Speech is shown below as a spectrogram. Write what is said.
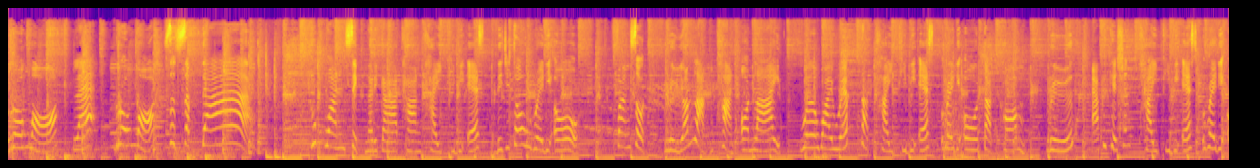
โรงหมอ และโรงหมอสุดสัปดาห์ ทุกวัน 10นาฬิกาทางไทย PBS Digital Radio ฟังสดหรือย้อนหลังผ่านออนไลน์ www.thaipbsradio.com หรือแอปพลิเคชัน Thai PBS Radio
